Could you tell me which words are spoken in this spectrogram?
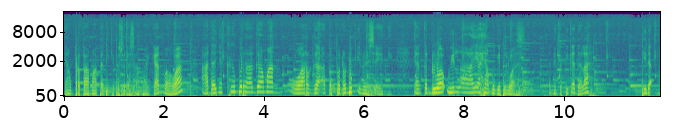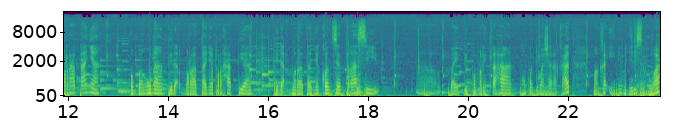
Yang pertama tadi kita sudah sampaikan bahwa adanya keberagaman warga atau penduduk Indonesia ini. Yang kedua wilayah yang begitu luas. Dan yang ketiga adalah tidak meratanya pembangunan, tidak meratanya perhatian, tidak meratanya konsentrasi uh, baik di pemerintahan maupun di masyarakat, maka ini menjadi sebuah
